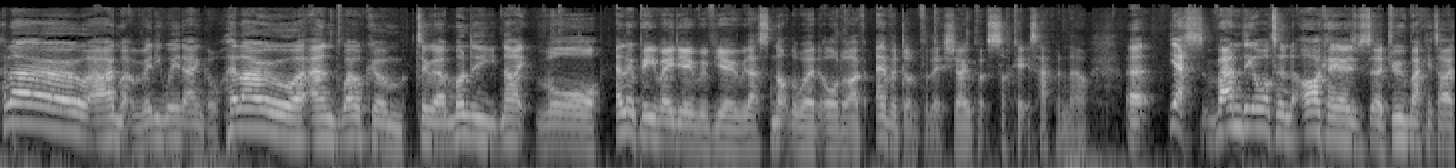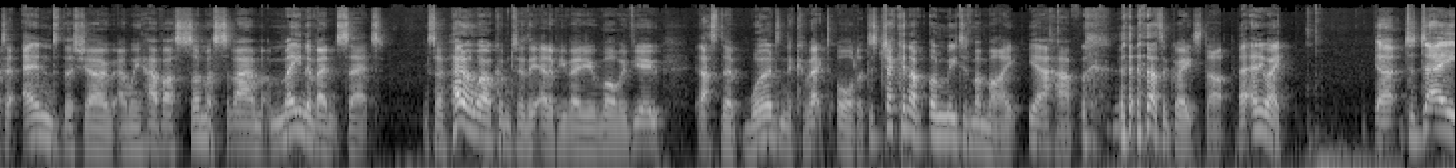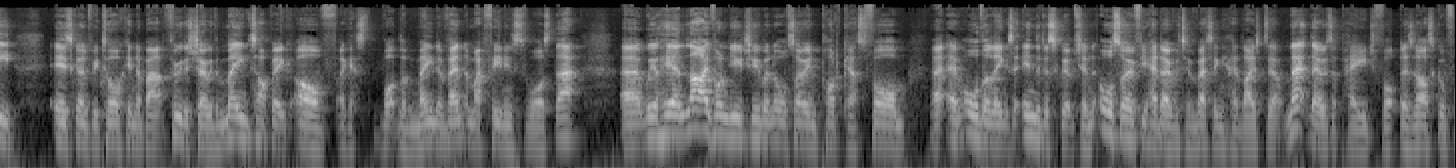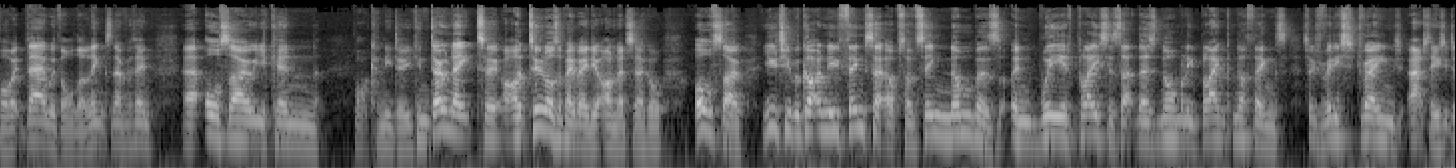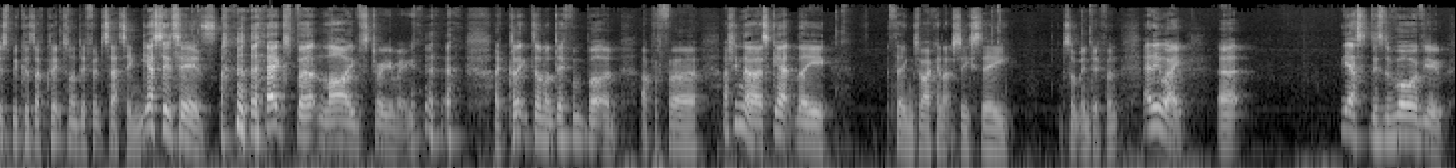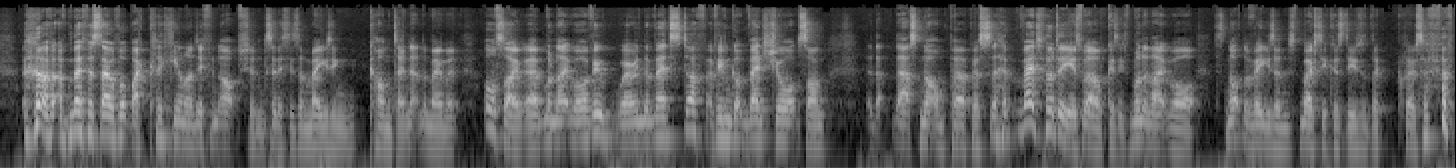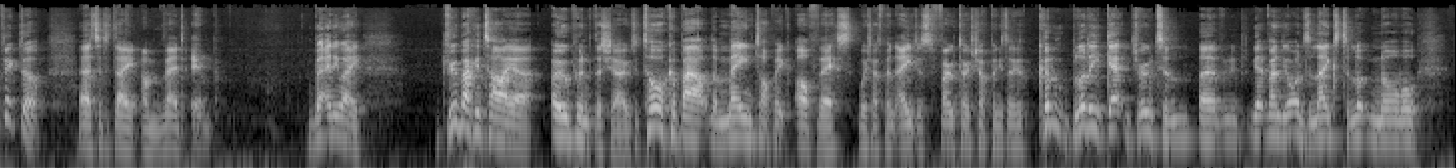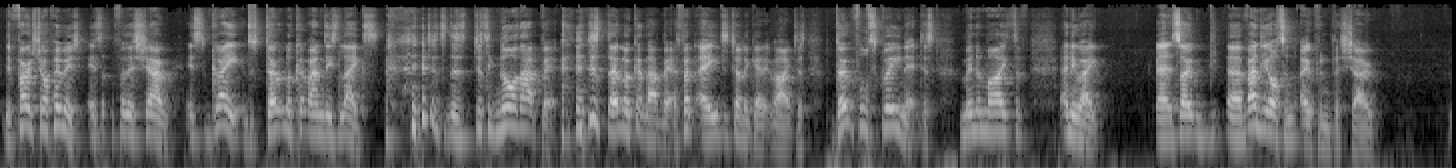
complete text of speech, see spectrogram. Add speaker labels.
Speaker 1: Hello, I'm at a really weird angle. Hello, and welcome to a Monday Night Raw LOP radio review. That's not the word order I've ever done for this show, but suck it, it's happened now. Uh, yes, Randy Orton RKO's uh, Drew McIntyre to end the show, and we have our SummerSlam main event set. So, hello and welcome to the LOP radio Raw review. That's the word in the correct order. Just checking I've unmuted my mic. Yeah, I have. That's a great start. Uh, anyway, uh, today is going to be talking about through the show the main topic of, I guess, what the main event and my feelings towards that. Uh, we're here live on YouTube and also in podcast form. Uh, all the links are in the description. Also, if you head over to WrestlingHeadlines.net, there is a page for there's an article for it there with all the links and everything. Uh, also, you can what can you do? You can donate to uh, two dollars a pay radio on Red Circle. Also, YouTube have got a new thing set up, so I'm seeing numbers in weird places that there's normally blank nothings. So it's really strange. Actually, is it just because I've clicked on a different setting? Yes, it is. Expert live streaming. I clicked on a different button. I prefer. Actually, no. Let's get the thing so I can actually see something different. Anyway, uh, yes, this is the raw review. I've messed myself up by clicking on a different option, so this is amazing content at the moment. Also, uh, Monday Night Raw review, wearing the red stuff. I've even got red shorts on. That's not on purpose. red hoodie as well, because it's Monday Night Raw. It's not the reason, it's mostly because these are the clothes I've picked up. Uh, so today, I'm Red Imp. But anyway, Drew McIntyre opened the show to talk about the main topic of this, which I spent ages photoshopping because I couldn't bloody get Drew to uh, get Randy Orton's legs to look normal. The Photoshop image is for this show. It's great. Just don't look at Randy's legs. just, just, just ignore that bit. just don't look at that bit. I spent ages trying to get it right. Just don't full screen it. Just minimise the. Anyway, uh, so uh, Randy Orton opened the show,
